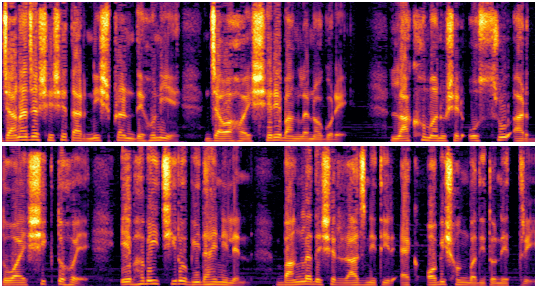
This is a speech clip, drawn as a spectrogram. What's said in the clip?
জানাজা শেষে তার নিষ্প্রাণ দেহ নিয়ে যাওয়া হয় শেরে বাংলা নগরে। লাখো মানুষের অশ্রু আর দোয়ায় সিক্ত হয়ে এভাবেই চির বিদায় নিলেন বাংলাদেশের রাজনীতির এক অবিসংবাদিত নেত্রী।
